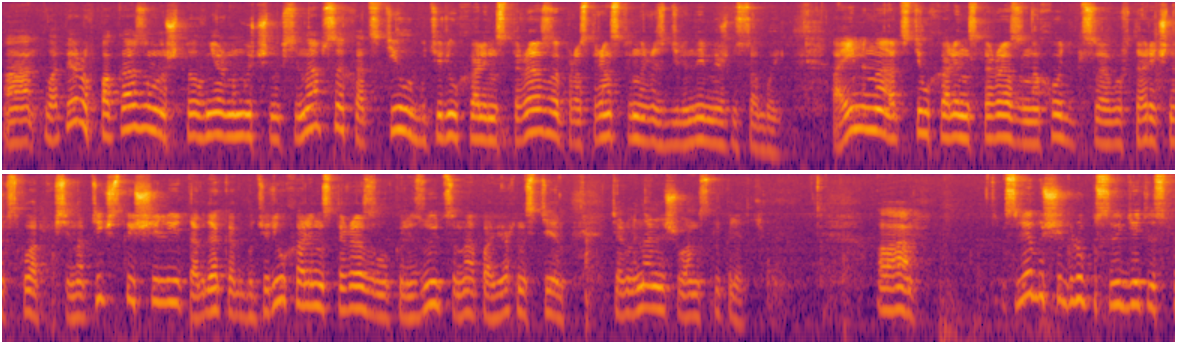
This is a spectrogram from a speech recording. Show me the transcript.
А, во-первых, показано, что в нервно-мышечных синапсах ацетил и бутирилхолинстераза пространственно разделены между собой. А именно ацетилхолинстераза находится во вторичных складках синаптической щели, тогда как бутирилхолинстераза локализуется на поверхности терминальной швановской клетки. Следующая группа свидетельств,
